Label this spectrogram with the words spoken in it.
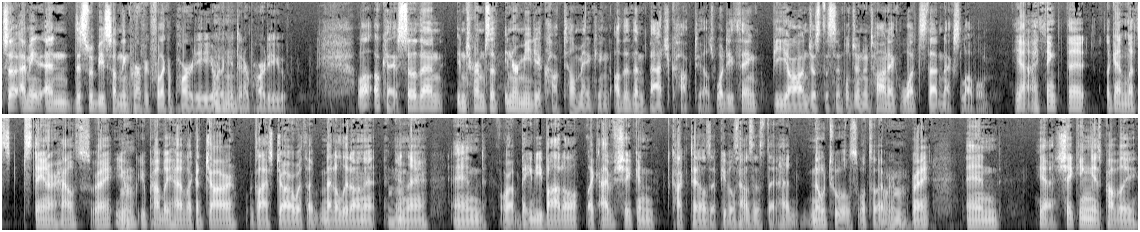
So, I mean, and this would be something perfect for like a party or like Mm-hmm. a dinner party. Well, okay. So then, in terms of intermediate cocktail making, other than batch cocktails, what do you think beyond just the simple gin and tonic? What's that next level? Yeah, I think that again, let's stay in our house, right? You you probably have like a jar, a glass jar with a metal lid on it in there, and or a baby bottle. Like I've shaken cocktails at people's houses that had no tools whatsoever, mm-hmm. right? And yeah, shaking is probably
